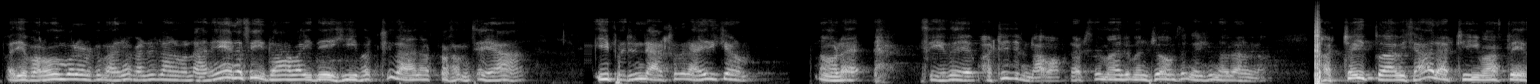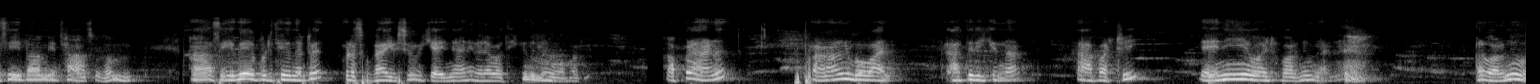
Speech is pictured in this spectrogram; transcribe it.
വലിയ പർവതം പോലെ കിടക്കുന്ന അതിനെ കണ്ടിട്ടാണ് പറഞ്ഞത് അനേന സീതാ വൈദേഹി ഭക്ഷിതാനർത്ഥ സംശയ ഈ പെരും രാക്ഷസനായിരിക്കണം. നമ്മുടെ സീതയെ ഭക്ഷിച്ചിട്ടുണ്ടാവാം. രാക്ഷസന്മാർ മനുഷ്യവംശം കഴിക്കുന്നവരാണല്ലോ. ഭക്ഷയിത്വ വിശാലാക്ഷി വാസ്തേ സീതാം യഥാസുഖം ആ സീതയെ പിടിച്ചു നിന്നിട്ട് ഇവിടെ സുഖമായി വിശ്രമിക്കായി ഞാൻ ഇവനെ വധിക്കുന്നില്ലെന്ന് പറഞ്ഞു അപ്പോഴാണ് പ്രാണൻ പോവാൻ കാത്തിരിക്കുന്ന ആ പക്ഷി ദയനീയമായിട്ട് പറഞ്ഞു ഞാൻ. അത് പറഞ്ഞു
